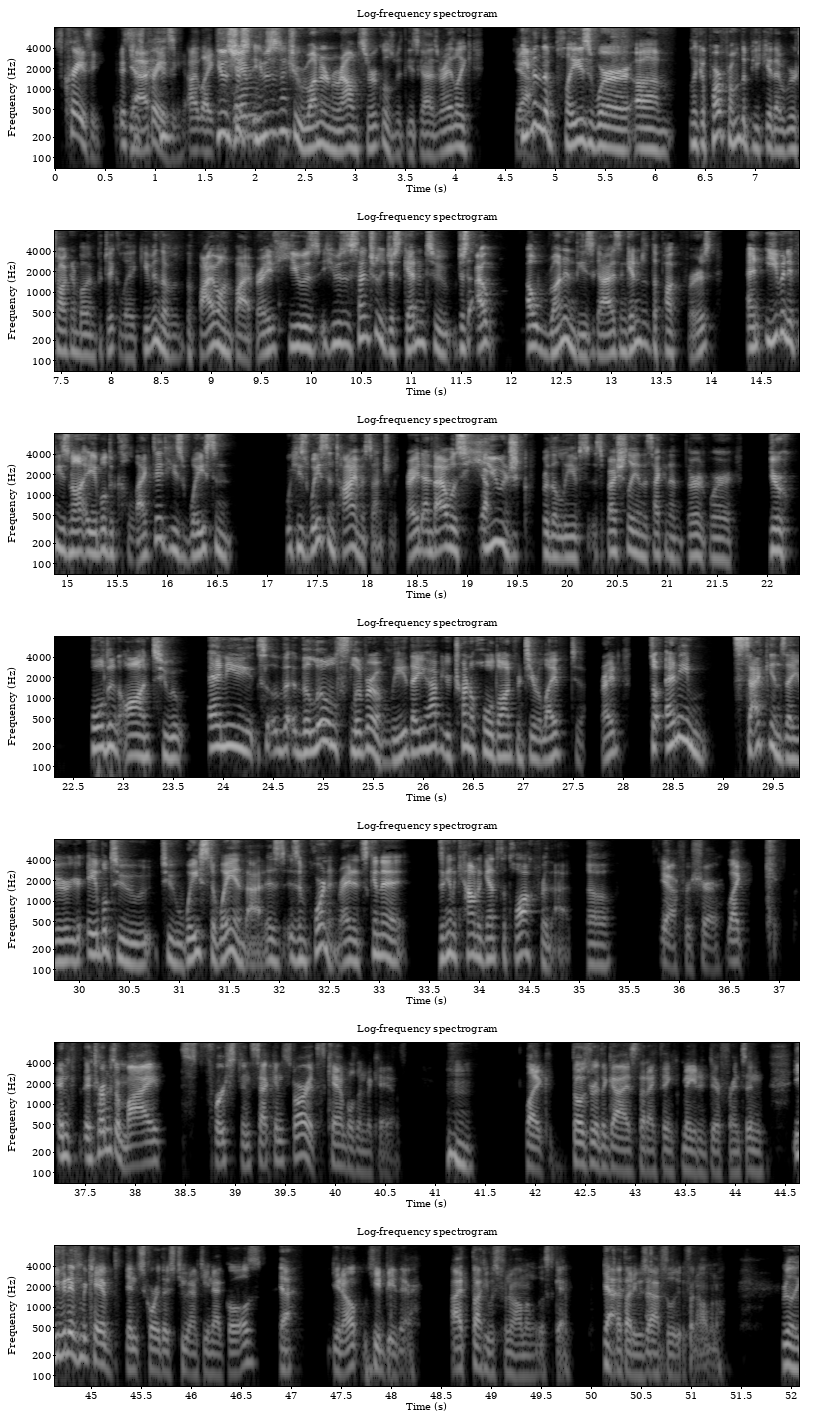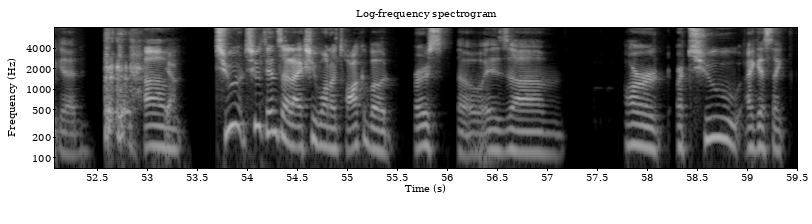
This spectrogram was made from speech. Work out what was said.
it's crazy. It's Yeah, just crazy. I like he was just he was essentially running around circles with these guys, right? Like Yeah. even the plays where um like apart from the PK that we were talking about in particular, like even the the five on five, right? He was he was essentially just getting to just out outrunning these guys and getting to the puck first. And even if he's not able to collect it, he's wasting he's wasting time essentially, right? And that was Yeah. huge for the Leafs, especially in the second and third, where you're holding on to any so the, the little sliver of lead that you have, you're trying to hold on for dear life to, that, right? So any seconds that you're, you're able to to waste away in that is is important, right? It's gonna it's gonna count against the clock for that. So Yeah, for sure. Like in in terms of my first and second star, it's Campbell and Mikheyev. Mhm. Like those were the guys that I think made a difference. And even if Mikheyev didn't score those two empty net goals, Yeah. you know, he'd be there. I thought he was phenomenal this game. yeah, I thought he was absolutely phenomenal. really good. Um, Yeah. two two things that I actually want to talk about first though is um are are two I guess like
